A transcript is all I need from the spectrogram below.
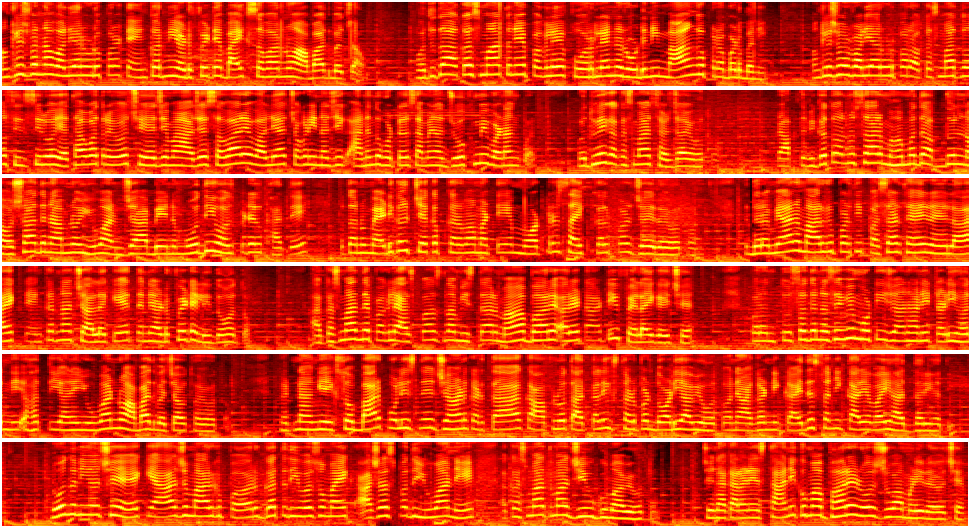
અંકલેશ્વરના વાલિયા રોડ ઉપર ટેન્કરની અડફેટે બાઇક સવારનો આબાદ બચાવ. વધતા અકસ્માતને પગલે ફોરલેન રોડની માંગ પ્રબળ બની. અંકલેશ્વર વાલિયા રોડ પર અકસ્માતનો સિલસિલો યથાવત રહ્યો છે, જેમાં આજે સવારે વાલિયા ચોકડી નજીક આનંદ હોટેલ સામેના જોખમી વળાંક પર વધુ એક અકસ્માત સર્જાયો હતો. પ્રાપ્ત વિગતો અનુસાર, મોહમ્મદ અબ્દુલ નૌશાદ નામનો યુવાન જાબેન મોદી હોસ્પિટલ ખાતે પોતાનું મેડિકલ ચેકઅપ કરવા માટે મોટરસાઇકલ પર જઈ રહ્યો હતો. દરમિયાન માર્ગ પરથી પસાર થઈ રહેલા એક ટેન્કરના ચાલકે તેને અડફેટે લીધો હતો. અકસ્માતને પગલે આસપાસના વિસ્તારમાં ભારે અરેટાટી ફેલાઈ ગઈ છે. પરંતુ સદનસીબે મોટી જાનહાની ટળી હતી અને યુવાનનો આબાદ બચાવ થયો હતો. ઘટના અંગે એકસો બાર પોલીસને જાણ કરતા કાફલો તાત્કાલિક સ્થળ પર દોડી આવ્યો હતો અને આગળની કાયદેસરની કાર્યવાહી હાથ ધરી હતી. નોંધનીય છે કે આ જ માર્ગ પર ગત દિવસોમાં એક આશાસ્પદ યુવાને અકસ્માતમાં જીવ ગુમાવ્યો હતો. જેના કારણે સ્થાનિકોમાં ભારે રોષ જોવા મળી રહ્યો છે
